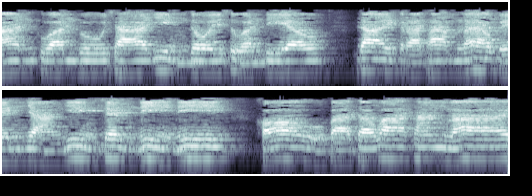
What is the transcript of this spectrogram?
อันควรบูชายิ่งโดยส่วนเดียว ได้กระทำแล้วเป็นอย่างยิ่งเช่นนี้นี้ขออุปัสวะทั้งหลาย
